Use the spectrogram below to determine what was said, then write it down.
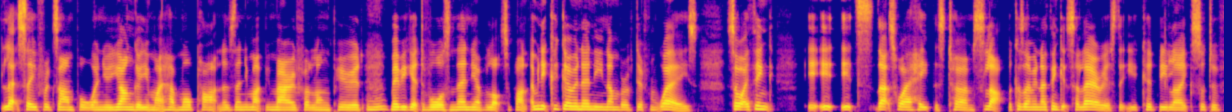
let's say for example, when you're younger, you might have more partners, then you might be married for a long period, Mhm. maybe get divorced, and then you have lots of partners. I mean, it could go in any number of different ways. So I think. It, it, it's that's why I hate this term slut because I mean I think it's hilarious that you could be like sort of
